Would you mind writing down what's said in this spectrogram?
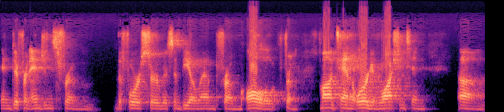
and different engines from the Forest Service and BLM from all from Montana, Oregon, Washington, um,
